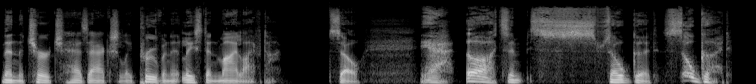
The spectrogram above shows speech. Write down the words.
than the church has actually proven, at least in my lifetime. So, yeah. Oh, it's so good. So good.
